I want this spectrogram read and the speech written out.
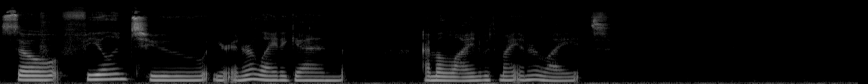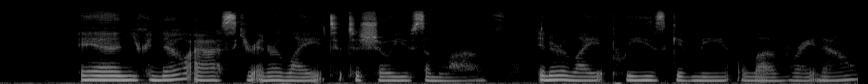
So feel into your inner light again. I'm aligned with my inner light. And you can now ask your inner light to show you some love. Inner light, please give me love right now.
